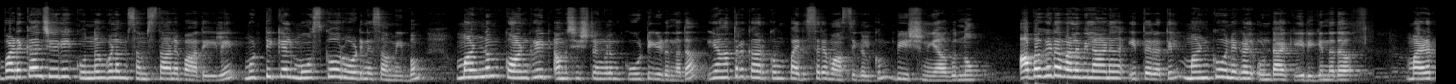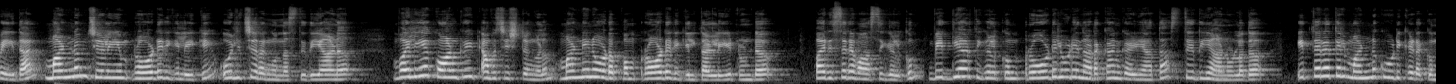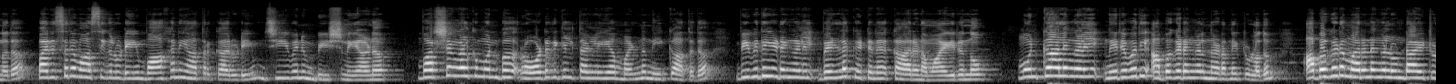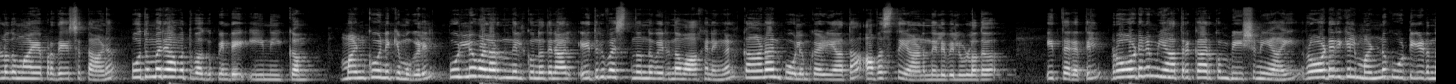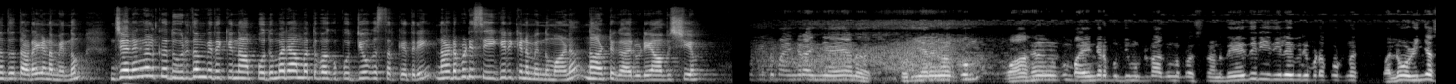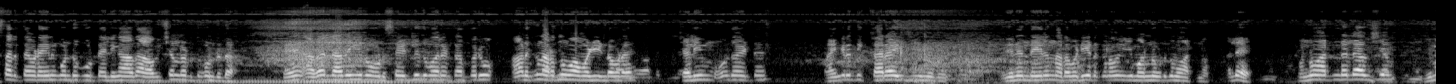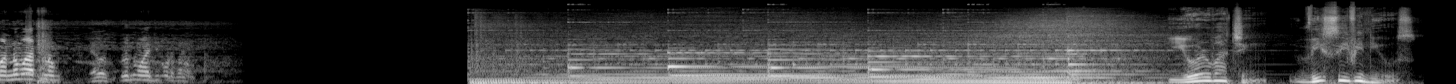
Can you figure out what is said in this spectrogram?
വടക്കാഞ്ചേരി കുന്നംകുളം സംസ്ഥാന പാതയിലെ മുട്ടിക്കൽ മോസ്കോ റോഡിന് സമീപം മണ്ണും കോൺക്രീറ്റ് അവശിഷ്ടങ്ങളും കൂട്ടിയിടുന്നത് യാത്രക്കാർക്കും പരിസരവാസികൾക്കും ഭീഷണിയാകുന്നു. അപകട വളവിലാണ് ഇത്തരത്തിൽ മൺകൂനകൾ ഉണ്ടാക്കിയിരിക്കുന്നത്. മഴ പെയ്താൽ മണ്ണും ചെളിയും റോഡരികിലേക്ക് ഒലിച്ചിറങ്ങുന്ന സ്ഥിതിയാണ്. വലിയ കോൺക്രീറ്റ് അവശിഷ്ടങ്ങളും മണ്ണിനോടൊപ്പം റോഡരികിൽ തള്ളിയിട്ടുണ്ട്. പരിസരവാസികൾക്കും വിദ്യാർത്ഥികൾക്കും റോഡിലൂടെ നടക്കാൻ കഴിയാത്ത സ്ഥിതിയാണുള്ളത്. ഇത്തരത്തിൽ മണ്ണ് കൂടിക്കിടക്കുന്നത് പരിസരവാസികളുടെയും വാഹനയാത്രക്കാരുടെയും ജീവനും ഭീഷണിയാണ്. വർഷങ്ങൾക്ക് മുൻപ് റോഡരികിൽ തള്ളിയ മണ്ണ് നീക്കാത്തത് വിവിധയിടങ്ങളിൽ വെള്ളക്കെട്ടിന് കാരണമായിരുന്നു. മുൻകാലങ്ങളിൽ നിരവധി അപകടങ്ങൾ നടന്നിട്ടുള്ളതും അപകട മരണങ്ങൾ ഉണ്ടായിട്ടുള്ളതുമായ പ്രദേശത്താണ് പൊതുമരാമത്ത് വകുപ്പിന്റെ ഈ നീക്കം. മൺകൂനയ്ക്ക് മുകളിൽ പുല്ല് വളർന്നു നിൽക്കുന്നതിനാൽ എതിർവശത്തു നിന്ന് വരുന്ന വാഹനങ്ങൾ കാണാൻ പോലും കഴിയാത്ത അവസ്ഥയാണ് നിലവിലുള്ളത്. ഇത്തരത്തിൽ റോഡിനും യാത്രക്കാർക്കും ഭീഷണിയായി റോഡരികിൽ മണ്ണ് കൂട്ടിയിടുന്നത് തടയണമെന്നും ജനങ്ങൾക്ക് ദുരിതം വിതയ്ക്കുന്ന പൊതുമരാമത്ത് വകുപ്പ് ഉദ്യോഗസ്ഥർക്കെതിരെ നടപടി സ്വീകരിക്കണമെന്നുമാണ് നാട്ടുകാരുടെ ആവശ്യം. ഭയങ്കര അന്യായമാണ് പൊതുജനങ്ങൾക്കും വാഹനങ്ങൾക്കും ഭയങ്കര ബുദ്ധിമുട്ടുണ്ടാക്കുന്ന പ്രശ്നമാണ്. ഏത് രീതിയിൽ ഇവർ ഇവിടെ കൂട്ടുന്നത് വല്ല ഒഴിഞ്ഞ സ്ഥലത്ത് എവിടെയെങ്കിലും കൊണ്ട് കൂട്ടുക അല്ലെങ്കിൽ അത് ആവശ്യമുള്ള അടുത്ത് കൊണ്ടിടുക ഏഹ് അതല്ലാതെ ഈ റോഡ് സൈഡിൽ ഇതുപോലെ ഇട്ടപ്പോൾ ഒരു ആൾക്ക് നടന്നു പോകാൻ വഴിയുണ്ട് അവിടെ? ചളിയും ഇതായിട്ട് ഭയങ്കര ധിക്കാരായി ചെയ്യുന്നത്. ഇതിനെന്തെങ്കിലും നടപടി എടുക്കണം? ഈ മണ്ണ് ഇവിടുന്ന് മാറ്റണം. അല്ലേ? മണ്ണ് മാറ്റേണ്ടല്ലേ ആവശ്യം? ഈ മണ്ണ് മാറ്റണം. ഇവിടുന്ന് മാറ്റി കൊടുക്കണം. You are watching VCV News.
